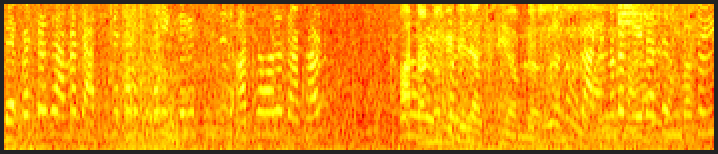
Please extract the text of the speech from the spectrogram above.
ব্যাপারটা যে আমরা যাচ্ছি যেখানে সেখানে ইন্টারেস্টিং আছে আমাদের দেখার। আটান্ন গেটে যাচ্ছি আমরা। আটান্নটা গেট আছে নিশ্চয়ই।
